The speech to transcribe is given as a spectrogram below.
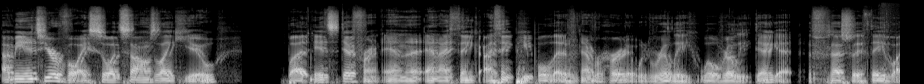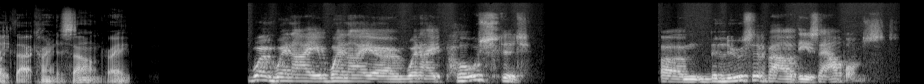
I mean, it's your voice, so it sounds like you, but it's different. And and I think I think people that have never heard it would really will really dig it, especially if they like that kind of sound, right? when when I when I uh, when I posted um, the news about these albums,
